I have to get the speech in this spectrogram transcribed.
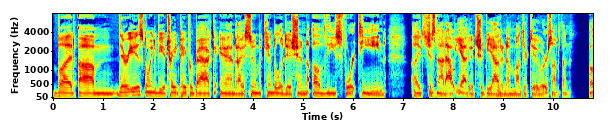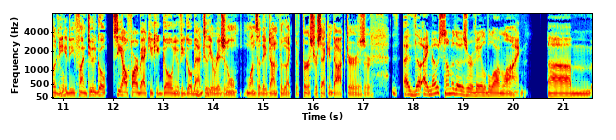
but um, there is going to be a trade paperback and I assume a Kindle edition of these 14. Uh, it's just not out yet. It should be out in a month or two or something. Well, it'd be, it'd be fun too to go see how far back you could go. You know, if you go back to the original ones that they've done for like the first or second Doctors, or Uh, the, I know some of those are available online. Um,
